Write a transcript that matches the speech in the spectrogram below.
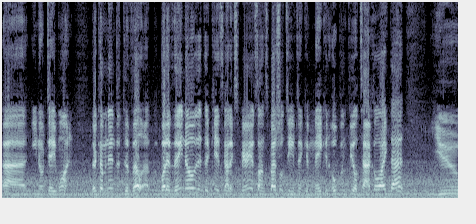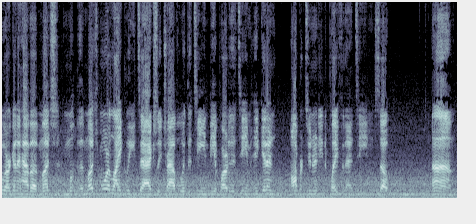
uh, you know, day one. They're coming in to develop. But if they know that the kid's got experience on special teams and can make an open field tackle like that, you are going to have a much much more likely to actually travel with the team, be a part of the team, and get an opportunity to play for that team. So, um,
